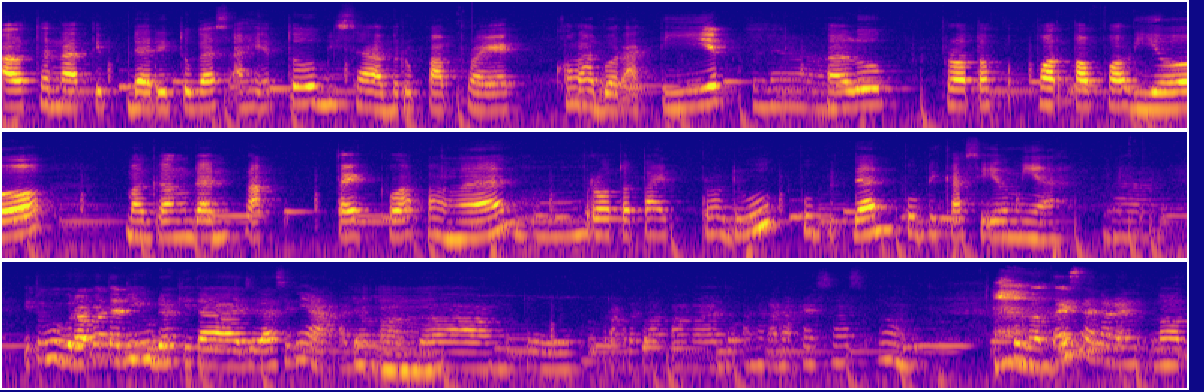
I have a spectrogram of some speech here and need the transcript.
alternatif dari tugas akhir tuh bisa berupa proyek kolaboratif Benar. lalu portofolio magang dan praktek lapangan prototipe produk pub- dan publikasi ilmiah. Nah, itu beberapa tadi udah kita jelasin ya. Ada Mm-mm. magang tuh praktek lapangan tuh anak-anak kesmas hmm. Notice anak not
